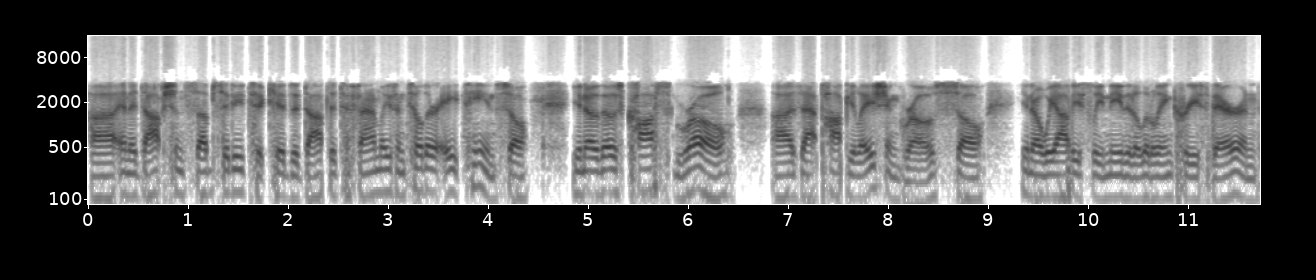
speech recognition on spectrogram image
uh, an adoption subsidy to kids adopted to families until they're 18. So, you know, those costs grow uh, as that population grows. So, you know, we obviously needed a little increase there, and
